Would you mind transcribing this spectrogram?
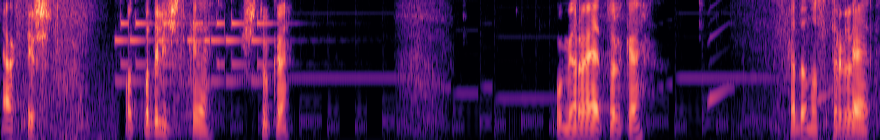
Ах ты ж. Вот подлическая штука умирает только, когда оно стреляет.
